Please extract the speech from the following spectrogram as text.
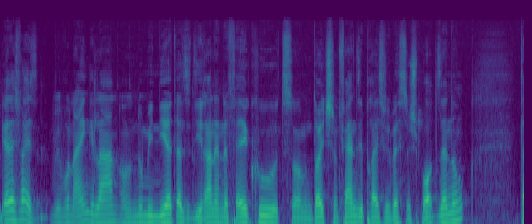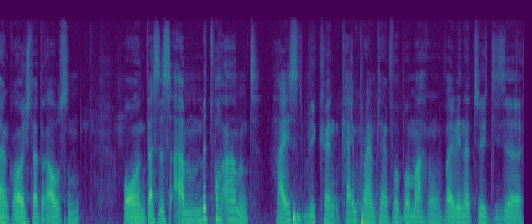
Ja, ich weiß. Wir wurden eingeladen und nominiert, also die RAN NFL Crew zum Deutschen Fernsehpreis für beste Sportsendung. Dank euch da draußen. Und das ist am Mittwochabend. Heißt, wir können kein Primetime Football machen, weil wir natürlich diese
